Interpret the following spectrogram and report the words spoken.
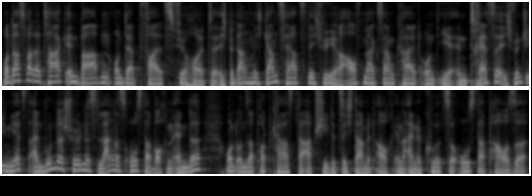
Und das war der Tag in Baden und der Pfalz für heute. Ich bedanke mich ganz herzlich für Ihre Aufmerksamkeit und Ihr Interesse. Ich wünsche Ihnen jetzt ein wunderschönes, langes Osterwochenende und unser Podcast verabschiedet sich damit auch in eine kurze Osterpause.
